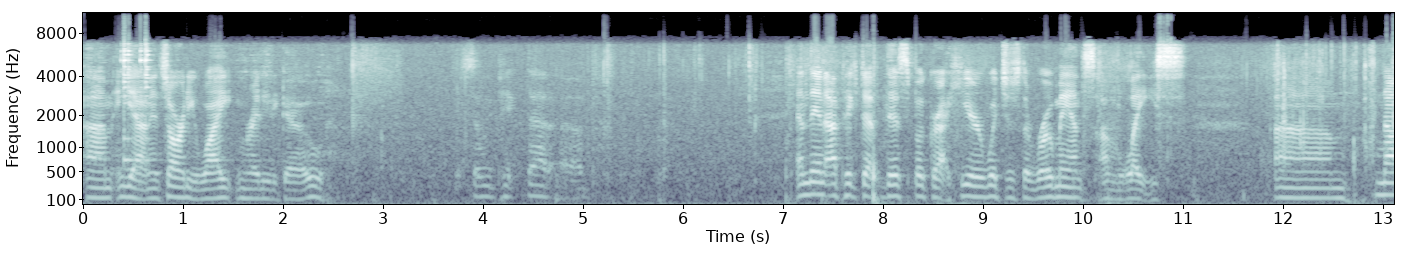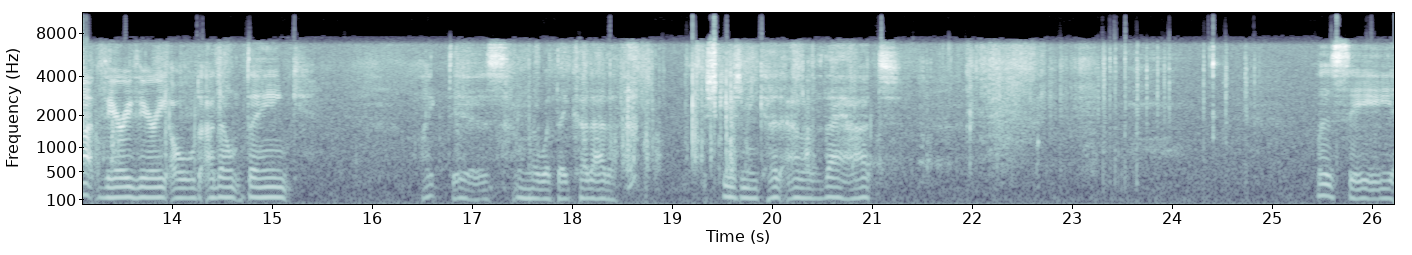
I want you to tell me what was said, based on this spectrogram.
Um, and yeah, and it's already white and ready to go. So we picked that up. And then I picked up this book right here, which is The Romance of Lace. Um, not very, very old, I don't think. Like this. I don't know what they cut out of, excuse me, cut out of that. Let's see,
